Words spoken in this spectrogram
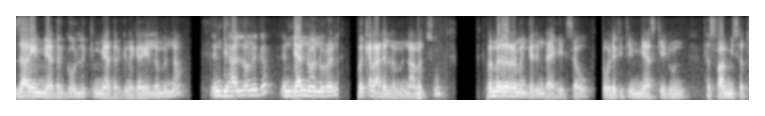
ዛሬ የሚያደርገውን ልክ የሚያደርግ ነገር የለምና እንዲህ ያለው ነገር እንዲያኗኑረን በቀል አይደለም እና መልሱ በመረረ መንገድ እንዳይሄድ ሰው ወደፊት የሚያስኬዱን ተስፋ የሚሰጡ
